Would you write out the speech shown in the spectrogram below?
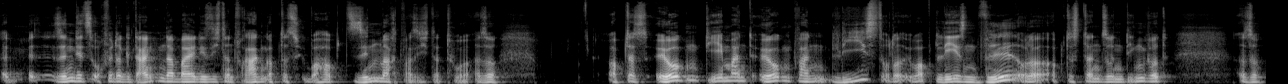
äh, sind jetzt auch wieder Gedanken dabei, die sich dann fragen, ob das überhaupt Sinn macht, was ich da tue. Also ob das irgendjemand irgendwann liest oder überhaupt lesen will oder ob das dann so ein Ding wird. Also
